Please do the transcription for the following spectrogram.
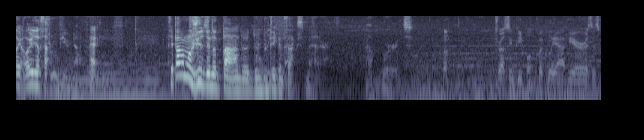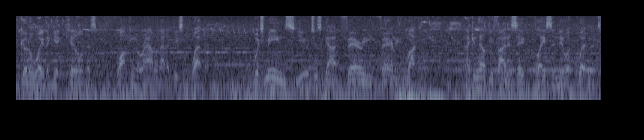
Oui, on va lui dire ça. Prove you're not the Ouais. C'est pas vraiment juste de notre part hein, de, de le douter comme ça. Trusting people quickly out here is as good a way to get killed as walking around without a decent weapon. Which means you just got very, very lucky. I can help you find a safe place and new equipment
